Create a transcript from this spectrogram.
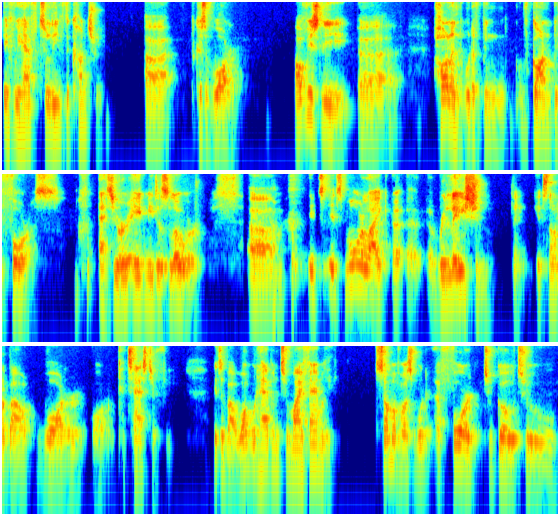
if we have to leave the country uh, because of water. Obviously, uh, Holland would have been gone before us, as you're eight meters lower. Um, but it's it's more like a, a, a relation thing. It's not about water or catastrophe. It's about what would happen to my family. Some of us would afford to go to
